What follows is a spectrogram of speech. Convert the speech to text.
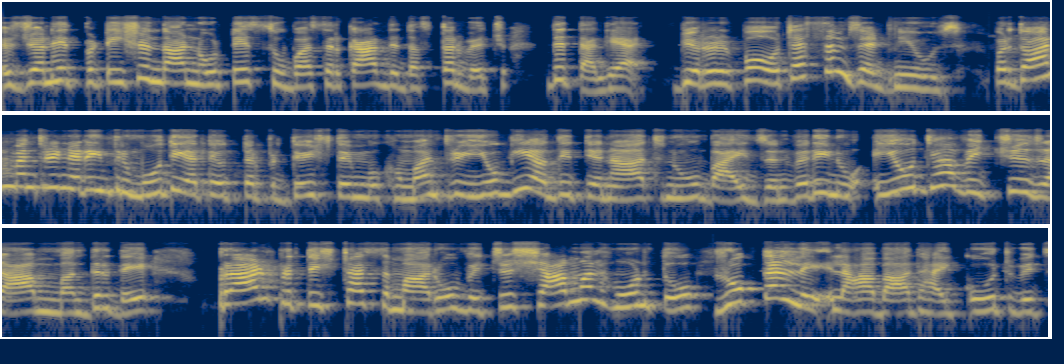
ਇਸ ਜਨਹਿਤ ਪਟੀਸ਼ਨ ਦਾ ਨੋਟਿਸ ਸੂਬਾ ਸਰਕਾਰ ਦੇ ਦਫ਼ਤਰ ਵਿੱਚ ਦਿੱਤਾ ਗਿਆ ਹੈ। Bureau report SMZ news. ਪ੍ਰਧਾਨ ਮੰਤਰੀ ਨਰਿੰਦਰ ਮੋਦੀ ਅਤੇ ਉੱਤਰ ਪ੍ਰਦੇਸ਼ ਦੇ ਮੁੱਖ ਮੰਤਰੀ ਯੋਗੀ ਆਦਿੱਤਿਆਨਾਥ ਨੂੰ 22 ਜਨਵਰੀ ਨੂੰ ਅਯੋਧਿਆ ਵਿੱਚ ਰਾਮ ਮੰਦਿਰ ਦੇ ਪ੍ਰਾਣ ਪ੍ਰਤਿਸ਼ਠਾ ਸਮਾਰੋਹ ਵਿੱਚ ਸ਼ਾਮਲ ਹੋਣ ਤੋਂ ਰੋਕਣ ਲਈ ਇਲਾਹਾਬਾਦ ਹਾਈ ਕੋਰਟ ਵਿੱਚ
